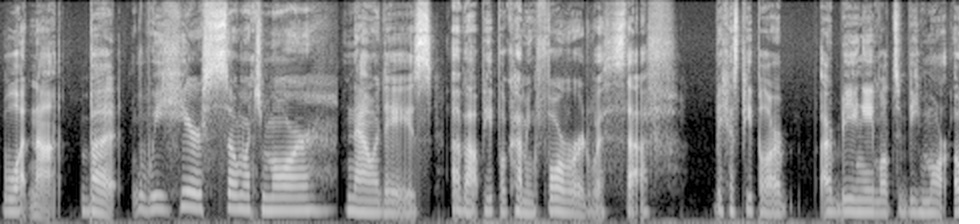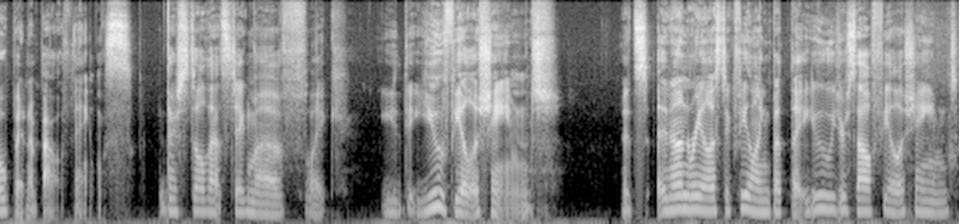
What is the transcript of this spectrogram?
whatnot. But we hear so much more nowadays about people coming forward with stuff because people are, are being able to be more open about things. There's still that stigma of like, you, that you feel ashamed. It's an unrealistic feeling, but that you yourself feel ashamed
